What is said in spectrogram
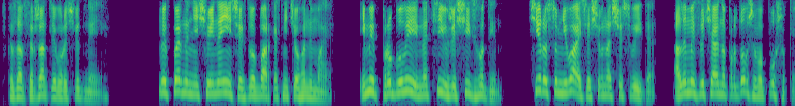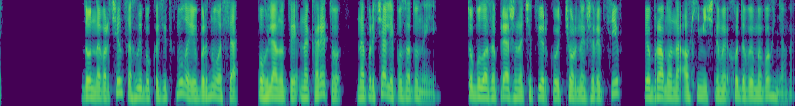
сказав сержант ліворуч від неї. Ми впевнені, що і на інших двох барках нічого немає. І ми пробули на цій вже шість годин. Щиро сумніваюся, що в нас щось вийде, але ми, звичайно, продовжимо пошуки. Донна Варченца глибоко зітхнула і обернулася поглянути на карету на причалі позаду неї. То була запряжена четвіркою чорних жеребців і обрамлена алхімічними ходовими вогнями.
